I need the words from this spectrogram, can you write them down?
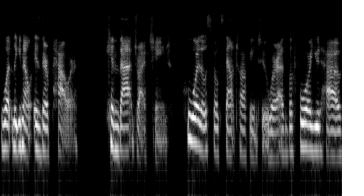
what you know is there power? Can that drive change who are those folks now talking to? Whereas before you'd have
